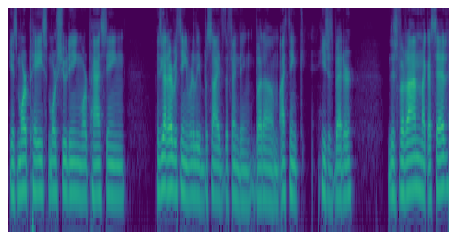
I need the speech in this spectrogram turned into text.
He has more pace, more shooting, more passing. He's got everything really besides defending, but um, I think he's just better. This Varane, like I said,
